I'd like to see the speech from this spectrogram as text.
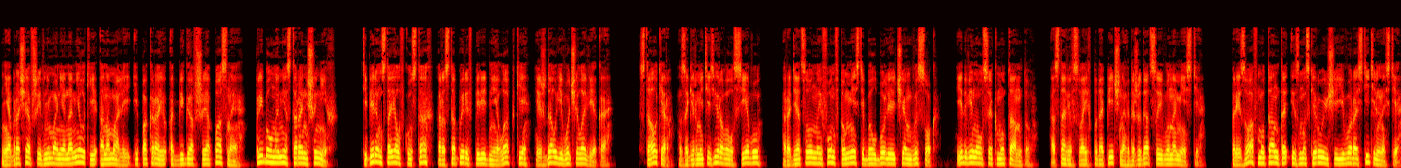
не обращавший внимания на мелкие аномалии и по краю оббегавшие опасные, прибыл на место раньше них. Теперь он стоял в кустах, растопырив передние лапки, и ждал его человека. Сталкер загерметизировал севу Радиационный фон в том месте был более чем высок, и двинулся к мутанту, оставив своих подопечных дожидаться его на месте. Призвав мутанта из маскирующей его растительности,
